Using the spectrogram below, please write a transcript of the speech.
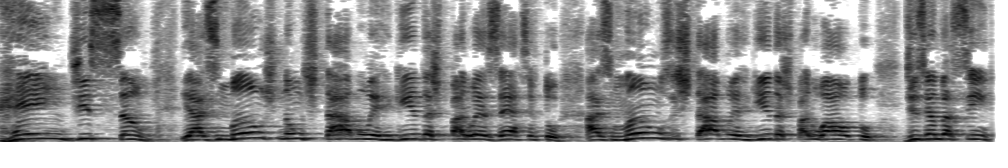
rendição. E as mãos não estavam erguidas para o exército, as mãos estavam erguidas para o alto, dizendo assim:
